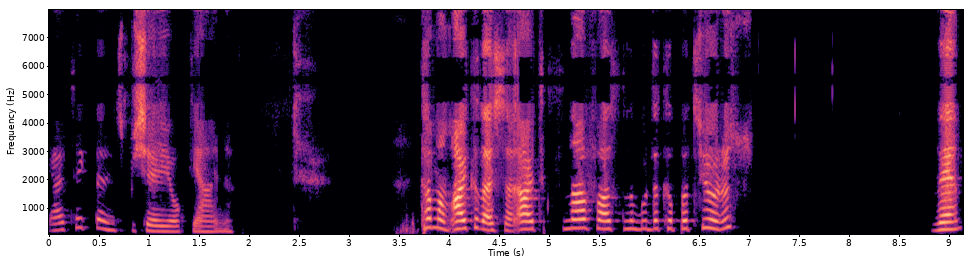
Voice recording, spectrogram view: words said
Gerçekten hiçbir şey yok yani. Tamam arkadaşlar artık sınav faslını burada kapatıyoruz. Ve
